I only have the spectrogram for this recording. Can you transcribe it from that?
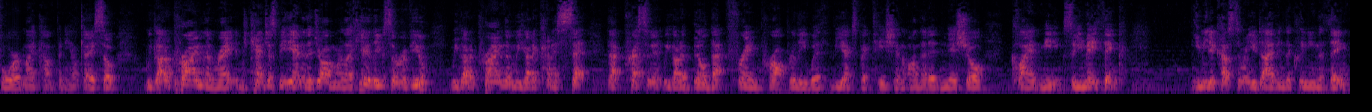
for my company. Okay, so we got to prime them, right? And you can't just be the end of the job and we're like, here, leave us a review. We got to prime them. We got to kind of set that precedent. We got to build that frame properly with the expectation on that initial client meeting. So you may think you meet a customer, you dive into cleaning the thing.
